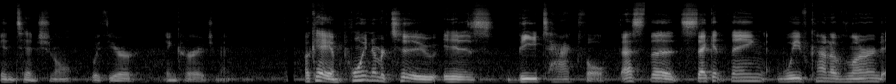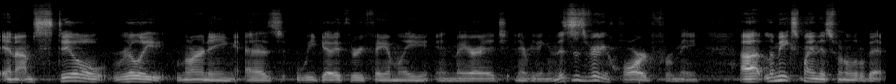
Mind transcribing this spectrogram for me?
intentional with your encouragement. Okay, and point number two is be tactful. That's the second thing we've kind of learned, and I'm still really learning as we go through family and marriage and everything. And this is very hard for me. Uh, let me explain this one a little bit.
